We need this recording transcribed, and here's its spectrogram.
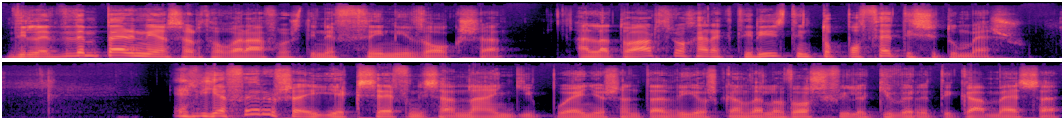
δηλαδή δεν παίρνει ένας αρθογράφο την ευθύνη δόξα, αλλά το άρθρο χαρακτηρίζει την τοποθέτηση του μέσου. Ενδιαφέρουσα η εξέφνης ανάγκη που ένιωσαν τα δύο σκανδαλωδώ φιλοκυβερνητικά μέσα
